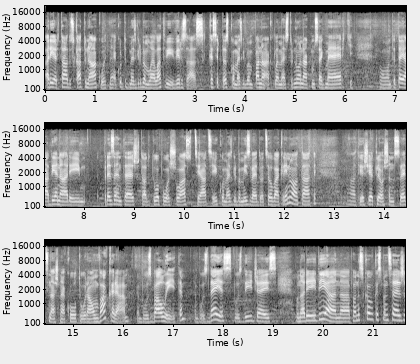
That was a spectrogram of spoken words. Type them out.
arī ar tādu skatu nākotnē, kur tad mēs gribam, lai Latvija virzās, kas ir tas, ko mēs gribam panākt, lai mēs tur nonāktu, mums vajag mērķi. Un tad tajā dienā arī prezentēšu tādu topošo asociāciju, ko mēs gribam izveidot cilvēku ar invaliditāti. Tieši iekļaušanas veicināšanā kultūrā. Un vakarā būs ballīte, būs dejas, būs DJs. Un arī Diana Panaskova, kas man sēž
